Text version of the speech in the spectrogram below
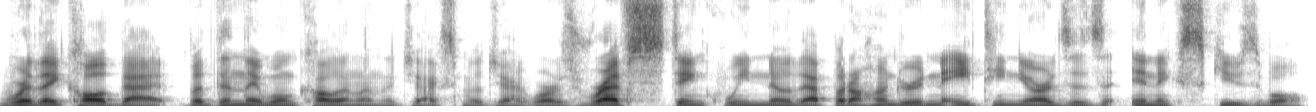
where they called that, but then they won't call it on the Jacksonville Jaguars. Refs stink, we know that, but 118 yards is inexcusable.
